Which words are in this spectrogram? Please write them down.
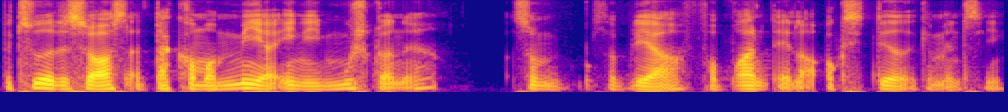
Betyder det så også, at der kommer mere ind i musklerne, som så bliver forbrændt eller oxideret, kan man sige.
